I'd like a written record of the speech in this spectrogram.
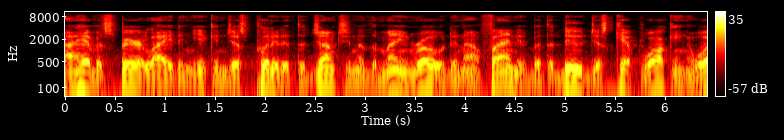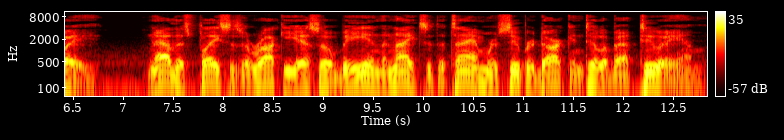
I have a spare light and you can just put it at the junction of the main road and I'll find it, but the dude just kept walking away. Now this place is a rocky SOB and the nights at the time were super dark until about 2 a.m.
